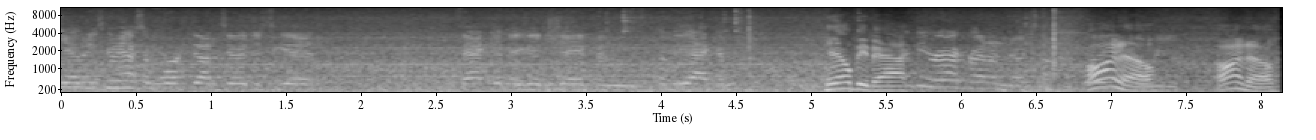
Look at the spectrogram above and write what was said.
Yeah, but he's gonna have some work done to it just to get it back into good shape and he'll be back in, He'll be back. he'll be back around in no time. Oh, I know. Oh, I know.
